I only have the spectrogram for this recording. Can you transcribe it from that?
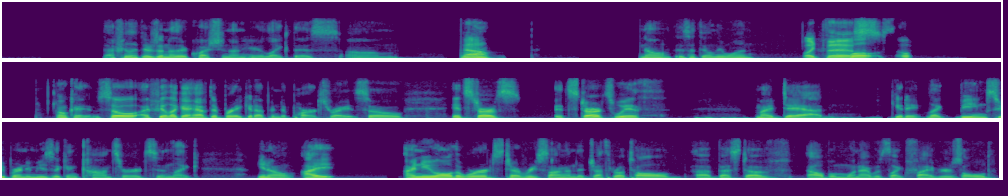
I feel like there's another question on here like this. Um, No, no, is that the only one? like this. Well, so okay, so I feel like I have to break it up into parts, right? So it starts it starts with my dad getting like being super into music and concerts and like you know, I I knew all the words to every song on the Jethro Tull uh, Best of album when I was like 5 years old.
